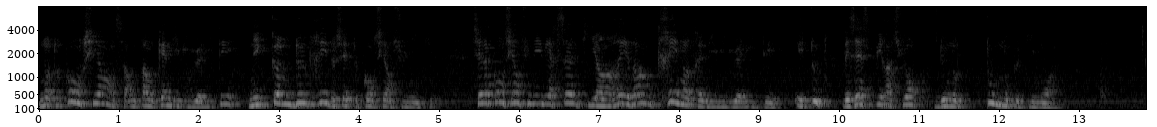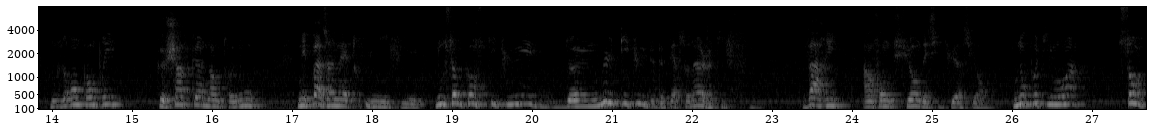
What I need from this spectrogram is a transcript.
notre conscience en tant qu'individualité n'est qu'un degré de cette conscience unique. C'est la conscience universelle qui, en rêvant, crée notre individualité et toutes les inspirations de tous nos petits moi. Nous aurons compris que chacun d'entre nous n'est pas un être unifié. Nous sommes constitués d'une multitude de personnages qui varie en fonction des situations. Nos petits moi sont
